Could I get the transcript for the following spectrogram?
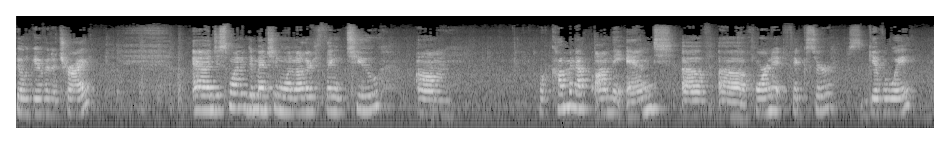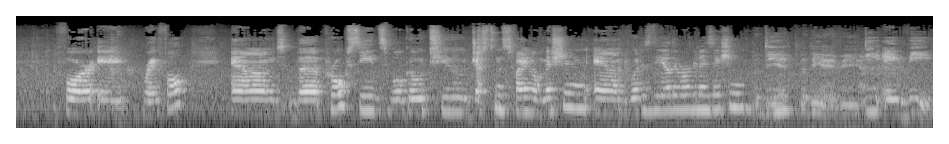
you'll give it a try. And just wanted to mention one other thing too. Um, we're coming up on the end of a Hornet Fixer giveaway for a rifle. And the proceeds will go to Justin's Final Mission and what is the other organization? The, D, the DAV. DAV.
